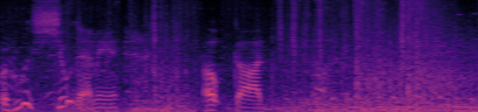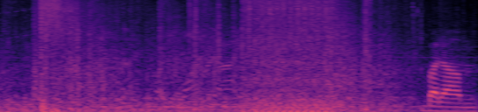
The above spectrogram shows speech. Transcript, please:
But who is shooting at me? Oh god. But um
